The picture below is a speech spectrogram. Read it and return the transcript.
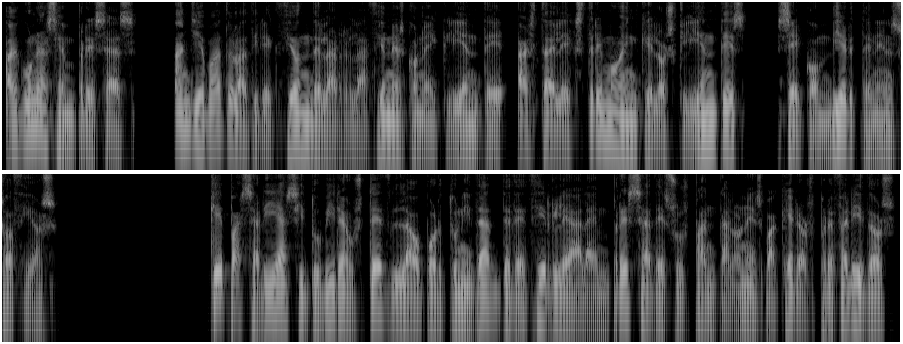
Algunas empresas han llevado la dirección de las relaciones con el cliente hasta el extremo en que los clientes se convierten en socios. ¿Qué pasaría si tuviera usted la oportunidad de decirle a la empresa de sus pantalones vaqueros preferidos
